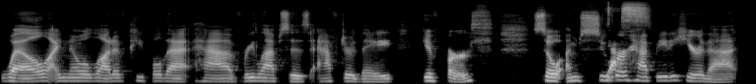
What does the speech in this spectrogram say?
well. I know a lot of people that have relapses after they give birth. So, I'm super yes. happy to hear that.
